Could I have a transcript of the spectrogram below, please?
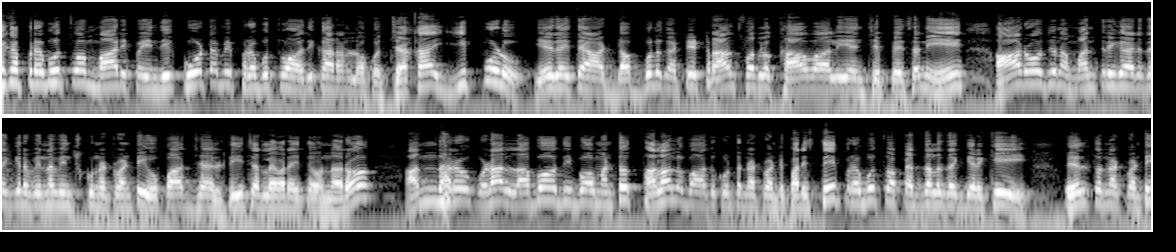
ఇక ప్రభుత్వం మారిపోయింది. కూటమి ప్రభుత్వం అధికారంలోకి వచ్చాక ఇప్పుడు ఏదైతే ఆ డబ్బులు కట్టి ట్రాన్స్ఫర్లు కావాలి అని చెప్పేసి ఆ రోజున మంత్రి గారి దగ్గర విన్నవించుకున్నటువంటి ఉపాధ్యాయులు టీచర్లు ఎవరైతే ఉన్నారో అందరూ కూడా లబోదిబోమంటూ తలలు బాదుకుంటున్నటువంటి పరిస్థితి ప్రభుత్వ పెద్దల దగ్గరికి వెళ్తున్నటువంటి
